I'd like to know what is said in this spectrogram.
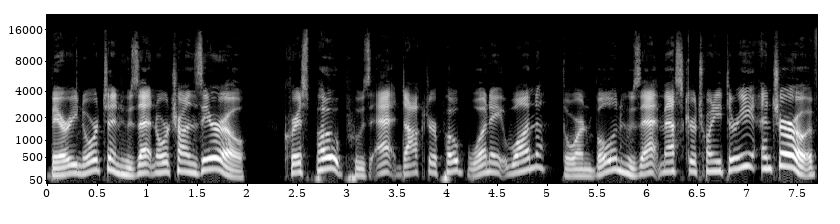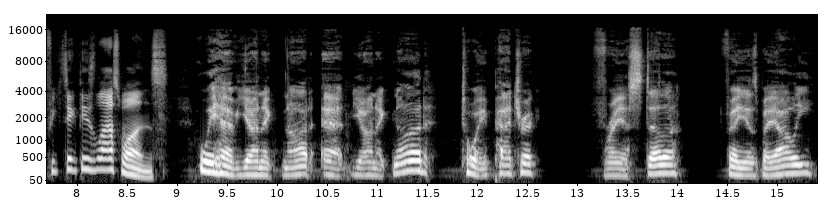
Barry Norton, who's at Nortron Zero, Chris Pope, who's at Dr. Pope 181, Thorn Bullen, who's at Masker 23, and Churro, if you take these last ones. We have Yannick Nod at Yannick Nod, Toy Patrick, Freya Stella, Fayez Bayali,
